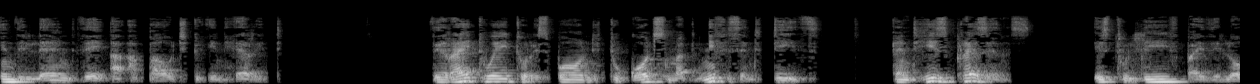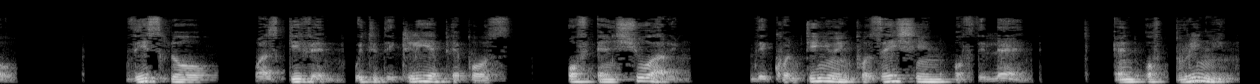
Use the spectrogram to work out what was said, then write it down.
in the land they are about to inherit. The right way to respond to God's magnificent deeds and His presence is to live by the law. This law was given with the clear purpose of ensuring the continuing possession of the land and of bringing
